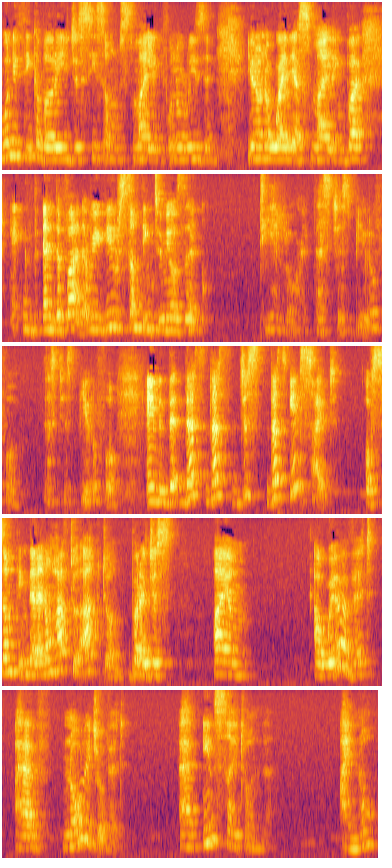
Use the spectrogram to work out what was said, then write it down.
when you think about it you just see someone smiling for no reason. You don't know why they're smiling but and the father revealed something to me i was like dear lord that's just beautiful. That's just beautiful. And that, that's that's just that's insight of something that i don't have to act on but i just i am aware of it. I have knowledge of it. I have insight on that. I know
